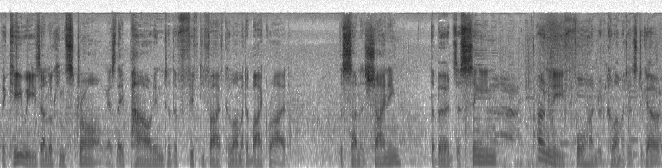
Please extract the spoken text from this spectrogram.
The Kiwis are looking strong as they power into the 55 kilometre bike ride. The sun is shining, the birds are singing, only 400 kilometres to go.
